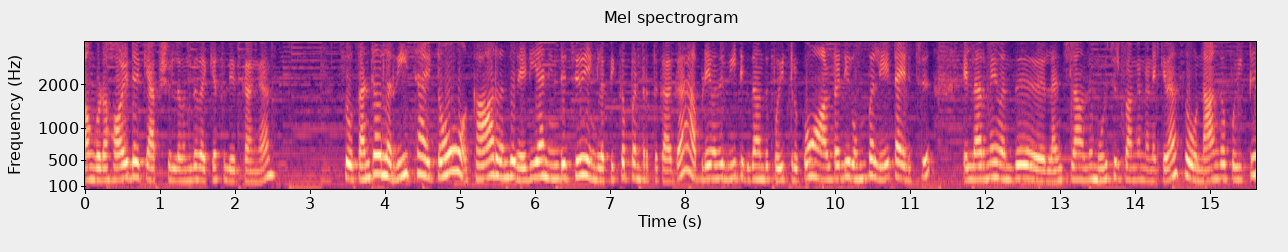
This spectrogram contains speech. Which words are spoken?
அவங்களோட ஹாலிடே கேப்ஷூலில் வந்து வைக்க சொல்லியிருக்காங்க. ஸோ தஞ்சாவூரில் ரீச் ஆகிட்டோம் கார் வந்து ரெடியாக நின்றுச்சு. எங்களை பிக்கப் பண்ணுறதுக்காக அப்படியே வந்து வீட்டுக்கு தான் வந்து போயிட்டுருக்கோம். ஆல்ரெடி ரொம்ப லேட் ஆகிடுச்சு எல்லாருமே வந்து லஞ்ச்லாம் வந்து முடிச்சிருப்பாங்கன்னு நினைக்கிறேன். ஸோ நாங்கள் போயிட்டு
